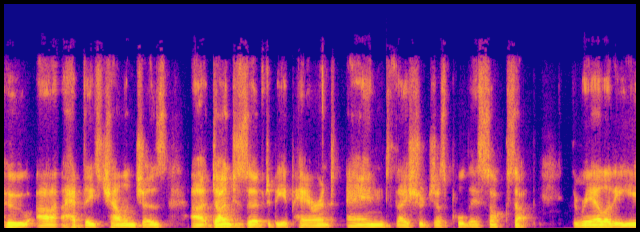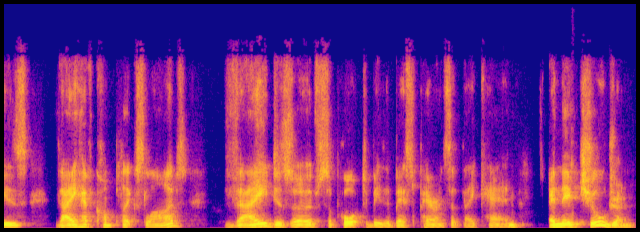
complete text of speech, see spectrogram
who uh, have these challenges uh, don't deserve to be a parent and they should just pull their socks up. The reality is they have complex lives. They deserve support to be the best parents that they can, and their children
